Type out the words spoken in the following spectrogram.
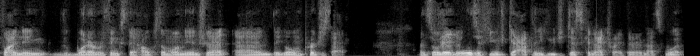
finding whatever thinks they helps them on the internet, and they go and purchase that. And so there, there is a huge gap and a huge disconnect right there. And that's what,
